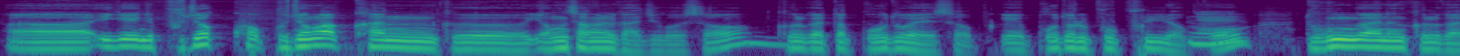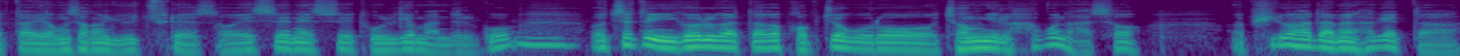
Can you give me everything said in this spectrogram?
아 이게 이제 부적 부정확한 그 영상을 가지고서 그걸 갖다 보도해서 예, 보도를 부풀렸고 네. 누군가는 그걸 갖다가 영상을 유출해서 SNS에 돌게 만들고 음. 어쨌든 이거를 갖다가 법적으로 정리를 하고 나서 필요하다면 하겠다.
